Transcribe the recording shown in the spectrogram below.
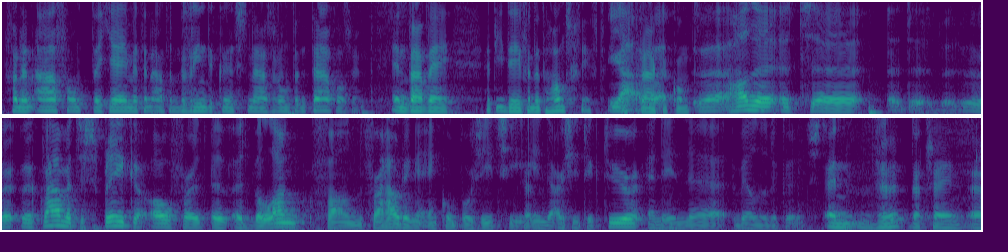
van een avond dat jij met een aantal bevriende kunstenaars rond een tafel zit? En waarbij het idee van het handschrift ter sprake we, komt. we hadden het. eh, de- de- we, we kwamen te spreken over het, het belang van verhoudingen en compositie Ja. in de architectuur en in de beeldende kunst. En we, dat zijn eh,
